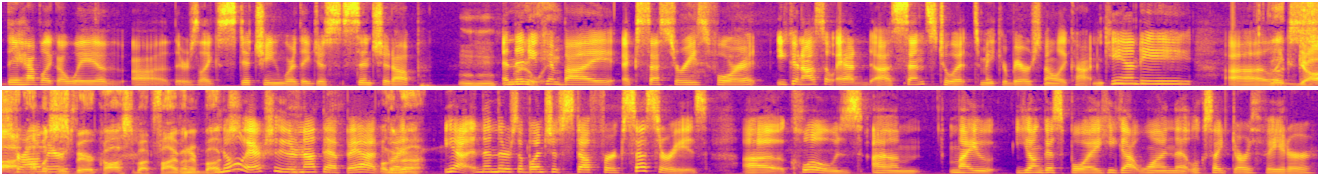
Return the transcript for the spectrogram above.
they have like a way of uh, there's like stitching where they just cinch it up and then you can buy accessories for it. You can also add uh, scents to it to make your bear smell like cotton candy. Uh, Good like God. How much does bear cost? About 500 bucks? No, actually, they're not that bad. Oh, they're not? Yeah, and then there's a bunch of stuff for accessories, uh, clothes. Um, my youngest boy, he got one that looks like Darth Vader.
